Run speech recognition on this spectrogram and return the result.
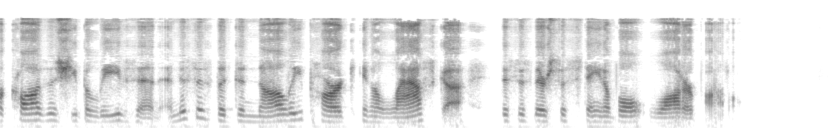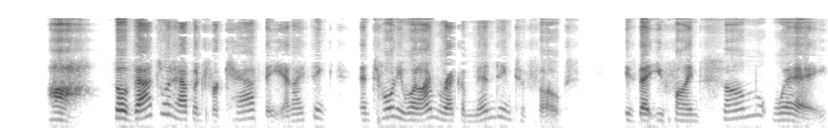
for causes she believes in. And this is the Denali Park in Alaska. This is their sustainable water bottle. Ah, so that's what happened for Kathy. And I think, and Tony, what I'm recommending to folks is that you find some way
